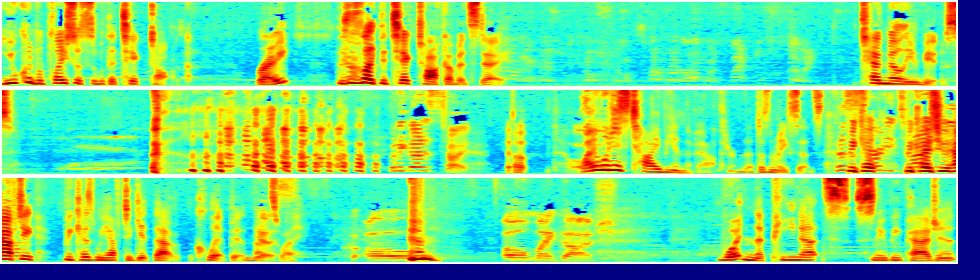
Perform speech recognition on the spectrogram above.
you could replace this with a TikTok, right? This is like the TikTok of its day. 10 million views. But he got his tie. Yep. Oh. Why would his tie be in the bathroom? That doesn't make sense. 'Cause Because because you have to because we have to get that clip in. That's Yes. why. Oh, oh my gosh, What in the Peanuts Snoopy pageant?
